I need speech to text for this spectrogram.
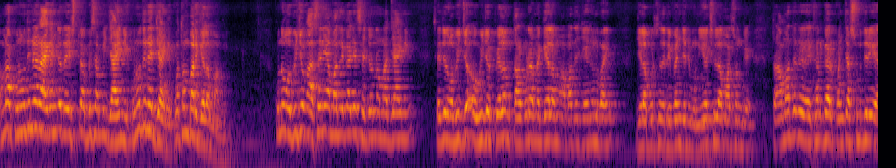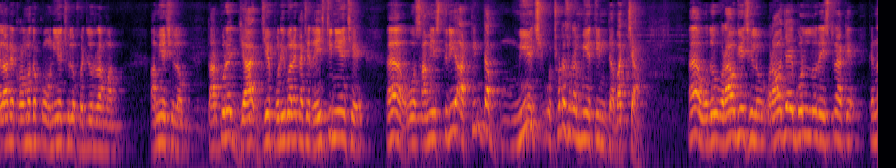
আমরা কোনোদিনের রায়গঞ্জের রেজিস্ট্রি অফিস আমি যাইনি, কোনোদিনের যাইনি, প্রথমবার গেলাম আমি। কোনো অভিযোগ আসেনি আমাদের কাছে, সেজন্য আমরা যাইনি। সেদিন অভিযোগ অভিযোগ পেলাম, তারপরে আমরা গেলাম আমাদের জৈনুল ভাই, জেলা পরিষদের রিভেঞ্জের উনিও ছিল আমার সঙ্গে। তো আমাদের এখানকার পঞ্চায়েত সমিতির এলারে কর্মাধ্যক্ষ উনিও ছিল, ফজলুর রহমান, আমিও ছিলাম। তারপরে যা, যে পরিবারের কাছে রেজিস্ট্রি নিয়েছে হ্যাঁ ও স্বামী, স্ত্রী আর তিনটা মেয়ে ছোটো ছোটো মেয়ে, তিনটা বাচ্চা। হ্যাঁ ওদের, ওরাও গিয়েছিল, ওরাও যাই বলল রেজিস্ট্রাকে কেন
